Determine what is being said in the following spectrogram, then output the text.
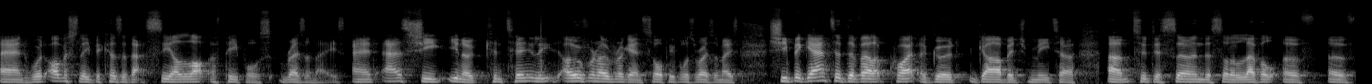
and would obviously because of that see a lot of people's resumes. And as she you know continually over and over again saw people's resumes she began to develop quite a good garbage meter um, to discern the sort of level of, of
